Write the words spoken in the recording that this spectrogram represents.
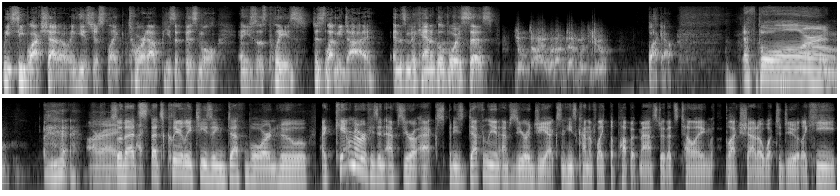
we see Black Shadow, and he's just like torn up. He's abysmal, and he says, "Please, just let me die." And this mechanical voice says, You'll die when I'm done with you. "Blackout." Deathborn. Oh. All right. So that's that's clearly teasing Deathborn, who I can't remember if he's in F Zero X, but he's definitely in F Zero GX, and he's kind of like the puppet master that's telling Black Shadow what to do. Like he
